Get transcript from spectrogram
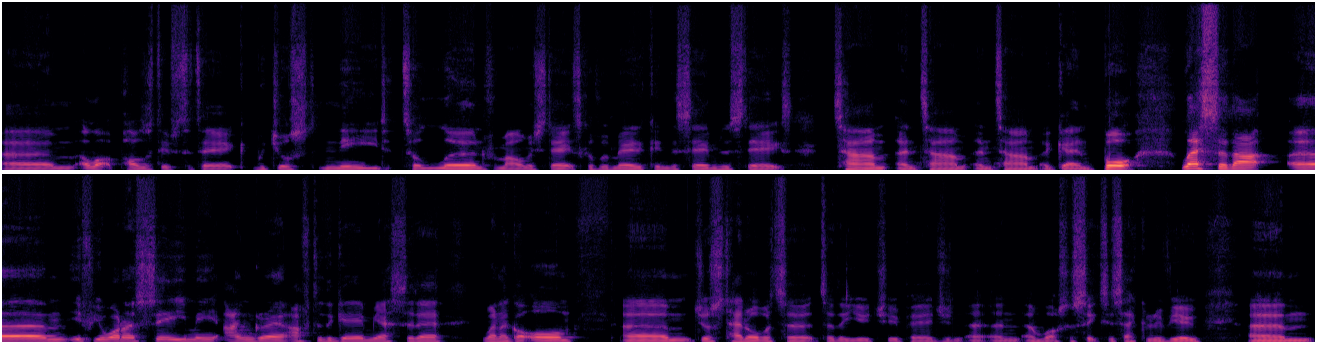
um, a lot of positives to take. We just need to learn from our mistakes because we're making the same mistakes time and time and time again. But less of that. Um, if you want to see me angry after the game yesterday when I got home, um, just head over to, to the YouTube page and, and, and watch the 60 second review. Um,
